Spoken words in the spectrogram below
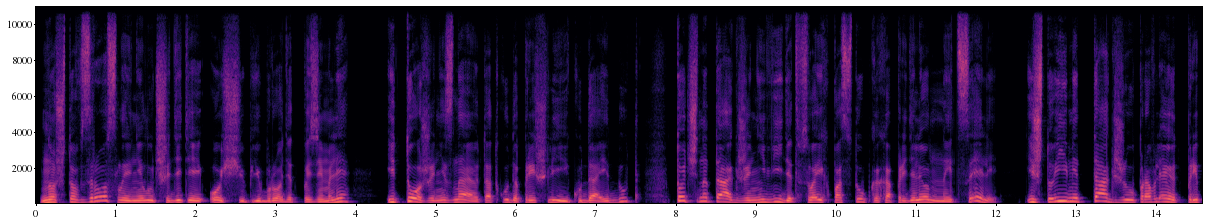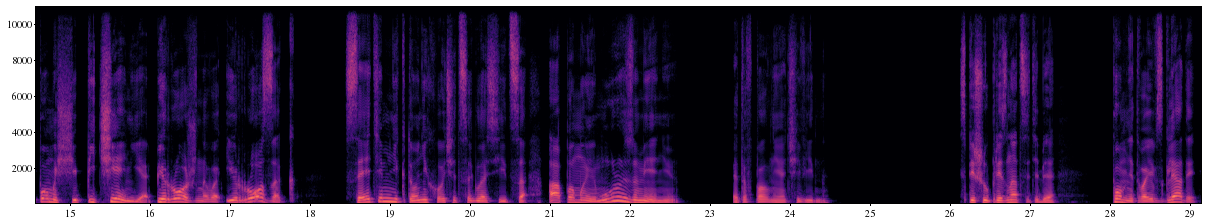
Но что взрослые не лучше детей ощупью бродят по земле и тоже не знают, откуда пришли и куда идут, точно так же не видят в своих поступках определенной цели и что ими также управляют при помощи печенья, пирожного и розок, с этим никто не хочет согласиться, а по моему разумению это вполне очевидно. Спешу признаться тебе, помня твои взгляды,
